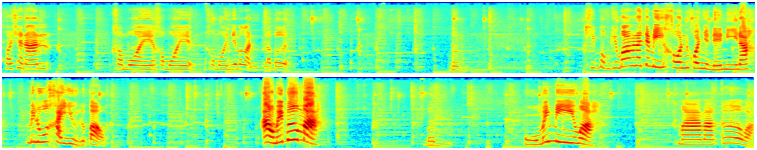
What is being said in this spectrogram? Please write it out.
เพราะฉะนั้นขโมยขโมยขโมยนี่มาก่อนระเบิดบึมคิดผมคิดว่ามันน่าจะมีคนคนอยู่ในนี้นะ ไม่รู้ว่าใครอยู่หรือเปล่าอ้าวไม่บึ้มอะบึ้มโหไม่มีว่ะ มามาเกอร์ว่ะ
